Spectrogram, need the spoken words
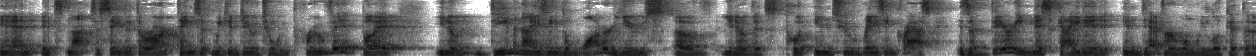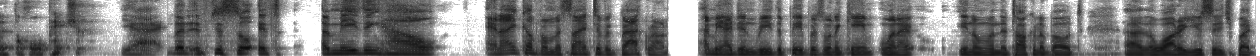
And it's not to say that there aren't things that we could do to improve it, but you know, demonizing the water use of, you know, that's put into raising grass is a very misguided endeavor when we look at the the whole picture. Yeah, but it's just so it's amazing how and I come from a scientific background. I mean, I didn't read the papers when it came when I you know, when they're talking about uh, the water usage, but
